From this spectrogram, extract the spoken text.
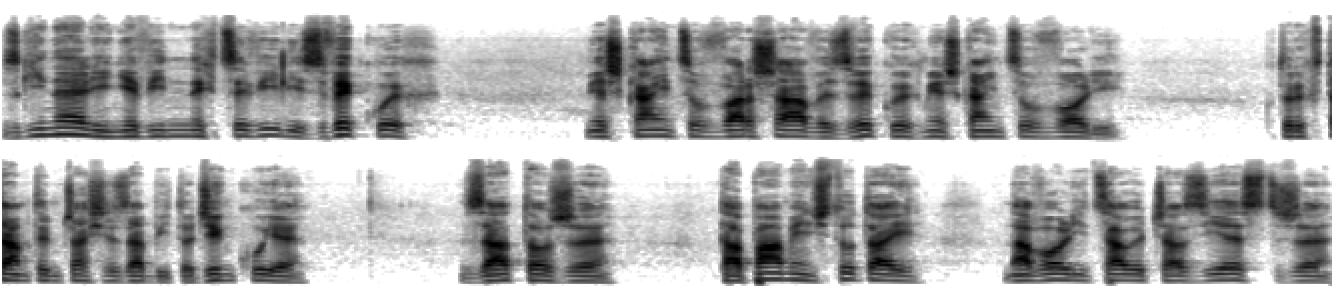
zginęli, niewinnych cywili, zwykłych mieszkańców Warszawy, zwykłych mieszkańców Woli, których w tamtym czasie zabito. Dziękuję za to, że ta pamięć tutaj na Woli cały czas jest, że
